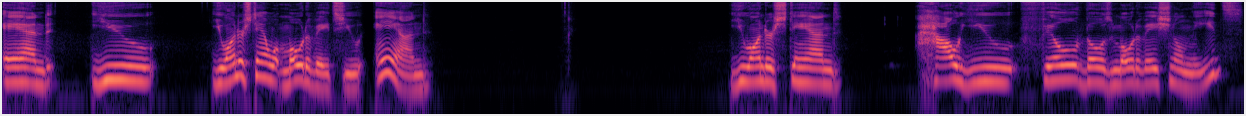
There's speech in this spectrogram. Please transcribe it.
and you you understand what motivates you and you understand how you fill those motivational needs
